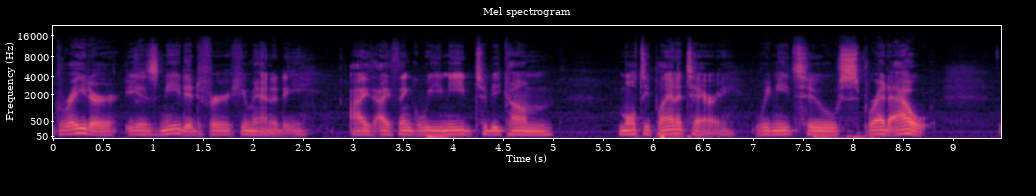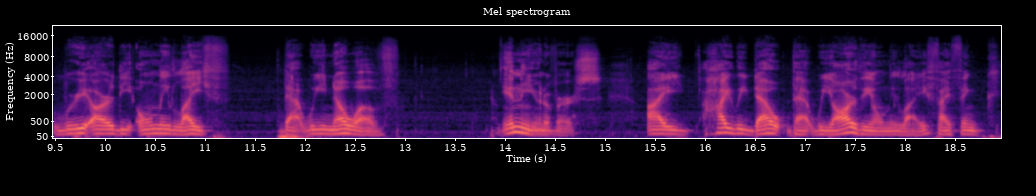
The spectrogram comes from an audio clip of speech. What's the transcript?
greater is needed for humanity. I, I think we need to become multiplanetary. We need to spread out. We are the only life that we know of in the universe. I highly doubt that we are the only life. I think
